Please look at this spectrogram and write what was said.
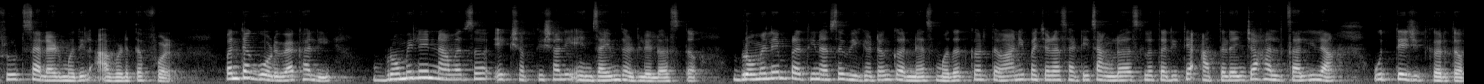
फ्रूट सॅलडमधील आवडतं फळ. पण त्या गोडव्याखाली ब्रोमेलेन नावाचं एक शक्तिशाली एन्झाईम दडलेलं असतं. ब्रोमेलेन प्रथिनाचं विघटन करण्यास मदत करतं आणि पचनासाठी चांगलं असलं तरी ते आतड्यांच्या हालचालीला उत्तेजित करतं.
